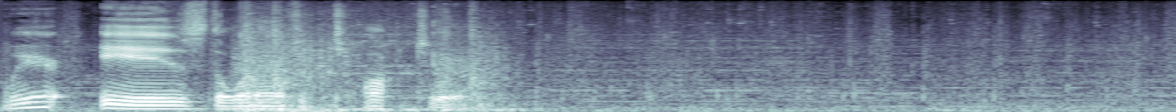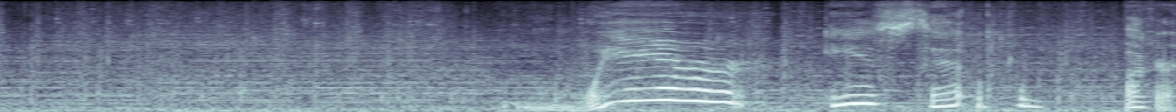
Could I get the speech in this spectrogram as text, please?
Where is the one I have to talk to? Where is that little bugger?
